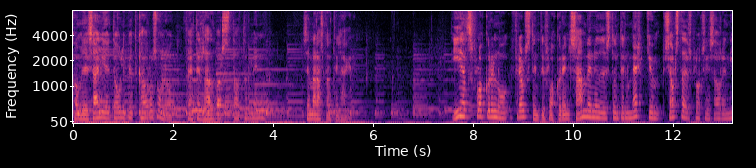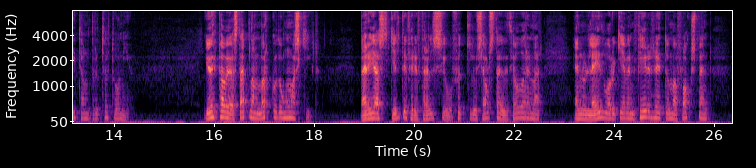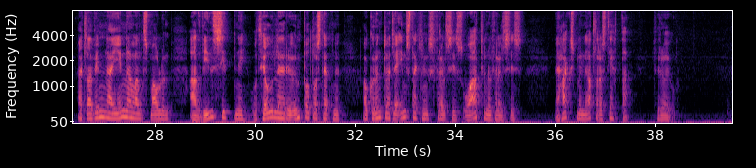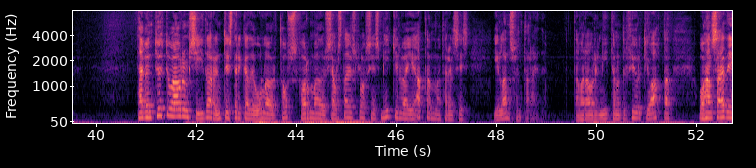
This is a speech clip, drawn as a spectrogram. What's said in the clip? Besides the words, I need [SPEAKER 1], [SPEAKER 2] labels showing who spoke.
[SPEAKER 1] Komiði sæli, ég heit Óli Björn Károsson og þetta er hlaðvarstátur minn sem er alltaf til hægri. Íhaldsflokkurinn og frjálstindiflokkurinn saminuðust undir merkjum sjálfstæðisflokksins árið 1929. Í upphafi að stefnan mörguð og hún var skýr. Berjast gildi fyrir frelsi og fullu sjálfstæði þjóðarinnar en um leið voru gefin fyrirreitum að flokksmenn ætla að vinna í innanlandsmálum að viðsýtni og þjóðlegri umbótastefnu á grundvelli einstaklingsfrelsis og atvinnufrelsis með hagsmunni allara stjætta fyrir augum. Tæpum 20 árum síðar undistrykkaði Ólafur Tórs formaður sjálfstæðisflokksins mikilvægi aðtannafrelsis í landsfundaræðu. Það var árið 1948 og hann sagði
